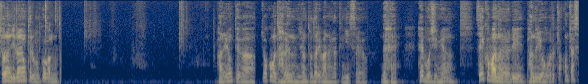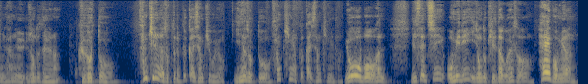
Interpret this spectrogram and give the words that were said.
저는 이런 형태로 묶어 갑니다. 바늘 형태가 조금은 다른 이런 도다리 바늘 같은 게 있어요. 네, 해보시면 세이코 바늘이 바늘이 이거보다 조금 짧습니다. 한이 정도 되려나? 그것도 삼키는 녀석들은 끝까지 삼키고요. 이 녀석도 삼키면 끝까지 삼킵니다. 요 뭐 한 1cm, 5mm 이 정도 길다고 해서 해보면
